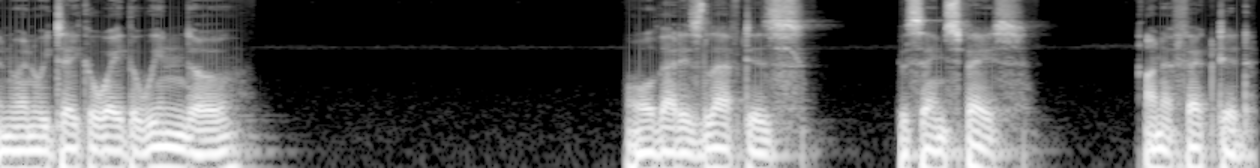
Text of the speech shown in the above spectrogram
And when we take away the window, all that is left is the same space, unaffected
